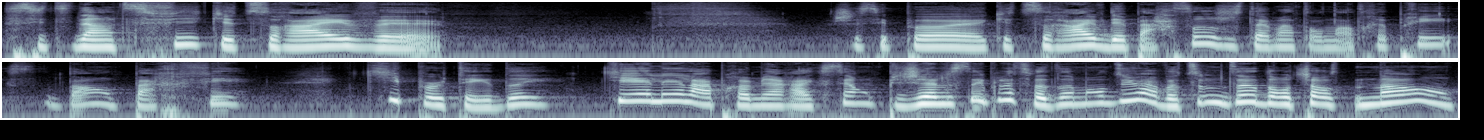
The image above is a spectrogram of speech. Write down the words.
Si tu identifies que tu rêves, euh, je sais pas, que tu rêves de partir justement ton entreprise. Bon, parfait. Qui peut t'aider? Quelle est la première action? Puis je le sais, puis là, tu vas dire, mon Dieu, vas-tu me dire d'autres choses? Non!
